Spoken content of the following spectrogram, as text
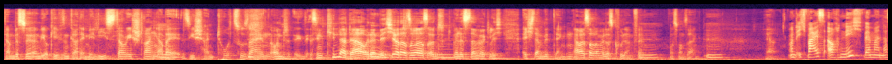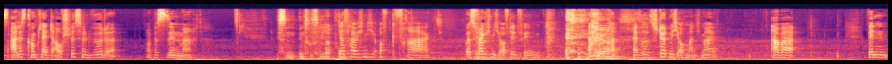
Dann bist du irgendwie, okay, wir sind gerade im Elise-Story-Strang, aber sie scheint tot zu sein und es sind Kinder da oder nicht oder sowas und man ist da wirklich echt am Mitdenken. Aber es ist auch irgendwie das Coole am Film, muss man sagen. Ja. Und ich weiß auch nicht, wenn man das alles komplett aufschlüsseln würde, ob es Sinn macht. Ist ein interessanter Punkt. Das habe ich mich oft gefragt. Das Ja. frage ich mich oft in Filmen. ja. Also es stört mich auch manchmal. Aber wenn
